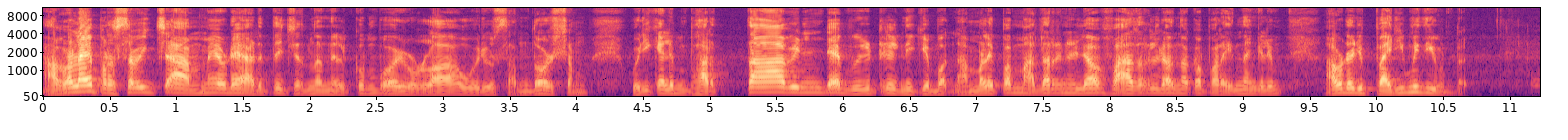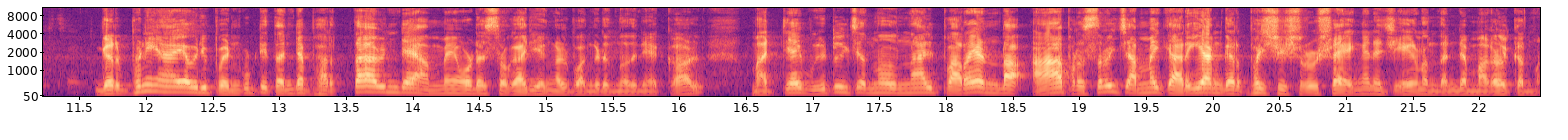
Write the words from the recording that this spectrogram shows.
അവളെ പ്രസവിച്ച അമ്മയുടെ അടുത്ത് ചെന്ന് നിൽക്കുമ്പോഴുള്ള ഒരു സന്തോഷം. ഒരിക്കലും ഭർത്താവിന്റെ വീട്ടിൽ നിൽക്കുമ്പോൾ നമ്മളിപ്പം മദറിനിലോ ഫാദറിലോ എന്നൊക്കെ പറയുന്നെങ്കിലും അവിടെ ഒരു പരിമിതിയുണ്ട്. ഗർഭിണിയായ ഒരു പെൺകുട്ടി തന്റെ ഭർത്താവിന്റെ അമ്മയോട് സ്വകാര്യങ്ങൾ പങ്കിടുന്നതിനേക്കാൾ മറ്റേ വീട്ടിൽ ചെന്ന് നിന്നാൽ പറയണ്ട ആ പ്രസവിച്ച അമ്മയ്ക്ക് അറിയാം ഗർഭശുശ്രൂഷ എങ്ങനെ ചെയ്യണം തന്റെ മകൾക്കെന്ന്.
